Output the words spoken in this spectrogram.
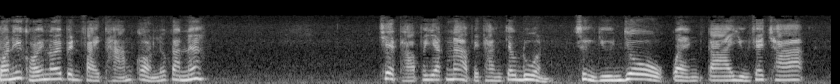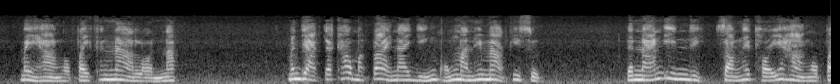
ตอนนี้ขอให้น้อยเป็นฝ่ายถามก่อนแล้วกันนะ เชษฐาพยักหน้าไปทางเจ้าด้วน ซึ่งยืนโยกแกว่งกายอยู่ช้าๆ ไม่ห่างออกไปข้างหน้าหลอนนัก มันอยากจะเข้ามาใกล้นายหญิงของมันให้มากที่สุดแต่นานอินสิสั่งให้ถอยห่างออกไป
